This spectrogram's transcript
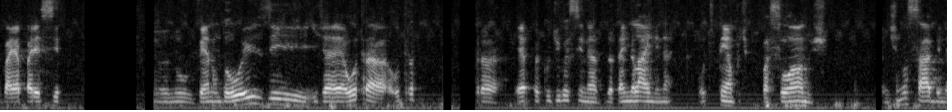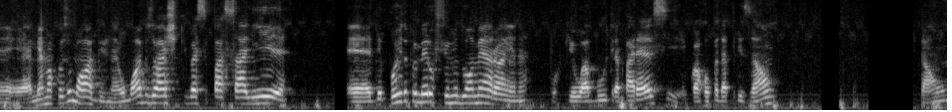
vai aparecer no, no Venom 2 e, já é outra, outra, outra época que eu digo assim, né? Da timeline, né? Outro tempo, tipo, passou anos. A gente não sabe, né? É a mesma coisa o Mobius, né? O Mobius eu acho que vai se passar ali é, depois do primeiro filme do Homem-Aranha, né? Porque o Abutre aparece com a roupa da prisão. Então,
